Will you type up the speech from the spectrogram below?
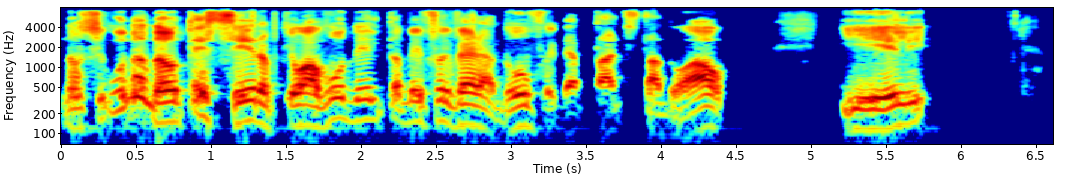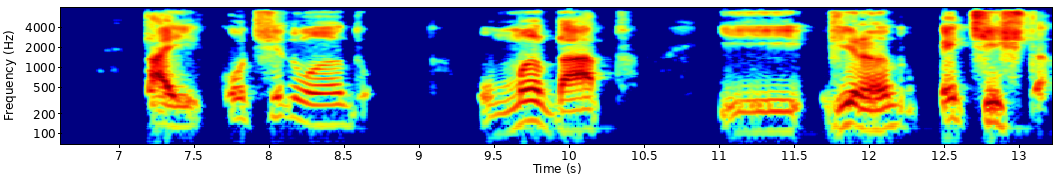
não, segunda não, terceira, porque o avô dele também foi vereador, foi deputado estadual e ele está aí continuando o mandato e virando petista.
